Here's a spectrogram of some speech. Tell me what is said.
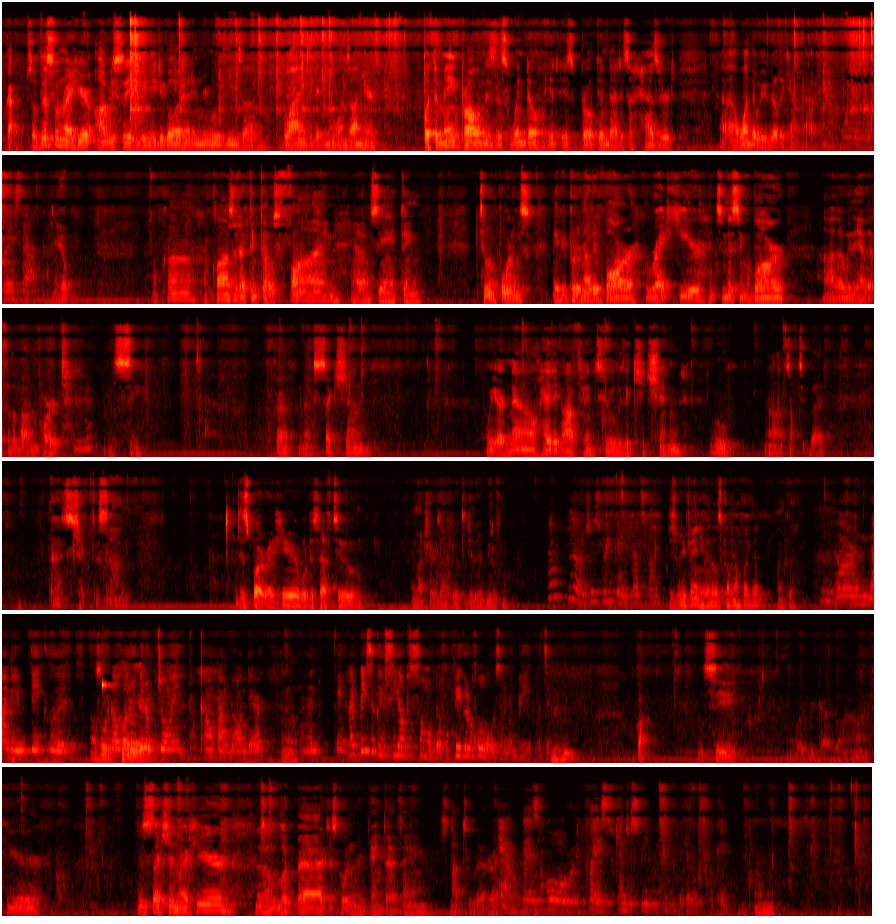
Okay, so this one right here, obviously we need to go ahead and remove these um, blinds and get new ones on here. But the main problem is this window. It is broken. That is a hazard. Uh, one that we really can't have. We'll just replace that. Yep. Okay, a closet, I think that was fine. I don't see anything too important. Maybe put another bar right here. It's missing a bar. Uh, that way they have that for the bottom part. Mm -hmm. Let's see. Okay, next section. We are now heading off into the kitchen. Ooh, no, it's not too bad. Let's check this out. This part right here, we'll just have to, I'm not sure exactly what to do there, beautiful. No, just repaint, that's fine. Just repaint even though it's coming off like that? Okay. Or, I mean, they could put a little bit of joint compound on there yeah. and paint, like basically see up some of the bigger holes and then paint, that's it. Mm -hmm. Okay. Let's see, what do we got going on here? This section right here doesn't look bad. Just go ahead and repaint that thing. It's not too bad, right? Yeah, this whole place can just be repainted. It looks okay. Um,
